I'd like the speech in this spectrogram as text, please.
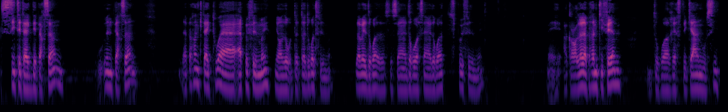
Si tu es avec des personnes, ou une personne, la personne qui est avec toi, elle, peut filmer. Tu as le droit de filmer. Vous avez le droit, c'est un droit, c'est un droit, tu peux filmer. Mais encore là, la personne qui filme doit rester calme aussi.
